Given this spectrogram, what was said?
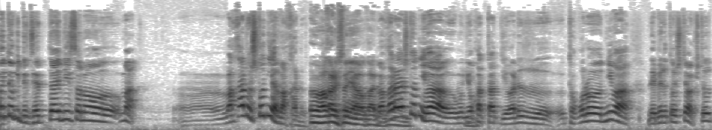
ういう時って絶対にその、まあ、うーん分かる人には分かる。うん、わかる人にはわかる。分からん人には良かったって言われるところには、レベルとしては来と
